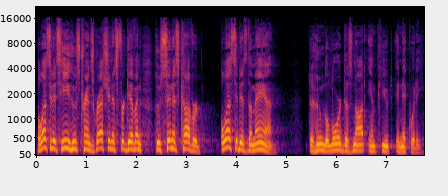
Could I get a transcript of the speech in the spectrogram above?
Blessed is he whose transgression is forgiven, whose sin is covered. Blessed is the man to whom the Lord does not impute iniquity.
